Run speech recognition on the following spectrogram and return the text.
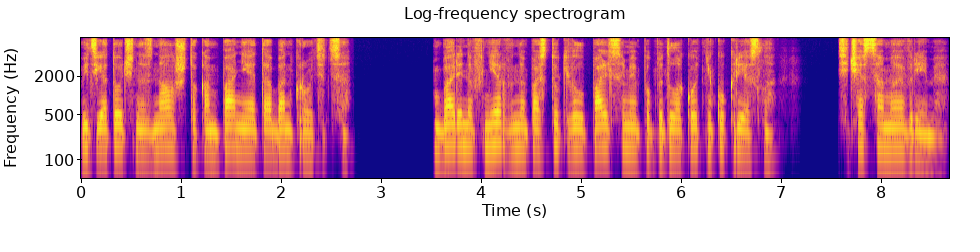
ведь я точно знал, что компания эта обанкротится. Баринов нервно постукивал пальцами по подлокотнику кресла. Сейчас самое время.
